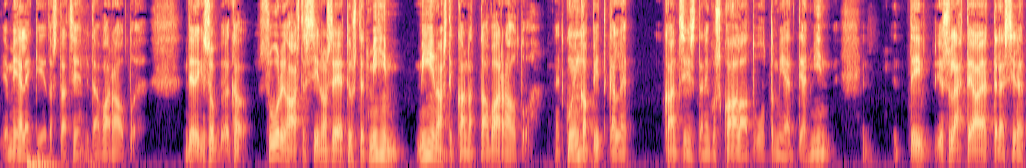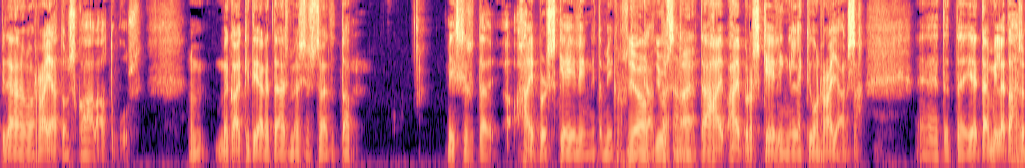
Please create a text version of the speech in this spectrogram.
ja mielenkiintoista, että siihen pitää varautua. Tietenkin se on, suuri haaste siinä on se, että, just, että mihin, mihin asti kannattaa varautua, että kuinka mm-hmm. pitkälle kansi sitä niin skaalautuvuutta miettiä, että mihin, että jos lähtee ajattelemaan sillä, että pitää olla rajaton skaalautuvuus, No, me kaikki tiedetään esimerkiksi jossain tota, miksi se tämä hyperscaling, mitä Microsoft Joo, käyttää sanaa. Tämä hyperscalingillekin on rajansa. Et, et, et, ja millä tahansa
